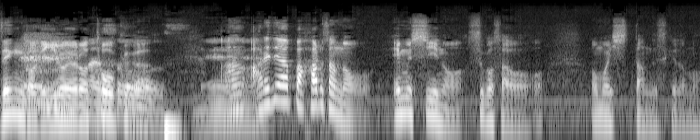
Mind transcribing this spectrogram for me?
前後でいろいろトークが、まあね。ああれでやっぱハルさんの MC の凄さを思い知ったんですけども。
